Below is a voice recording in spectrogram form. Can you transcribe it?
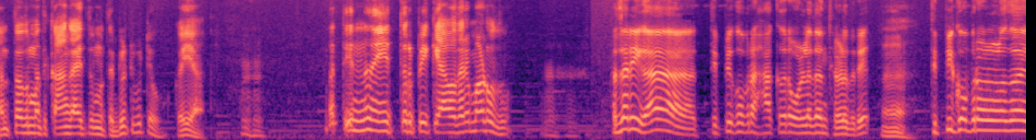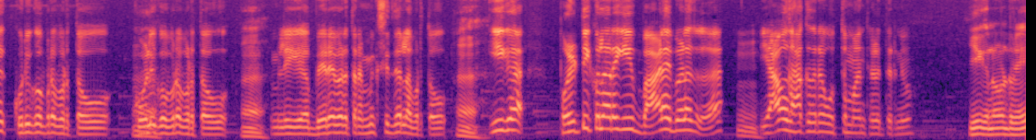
ಅಂಥದ್ದು ಮತ್ತೆ ಕಾಂಗಾಯ್ತು ಮತ್ತೆ ಬಿಟ್ಟು ಬಿಟ್ಟೆವು ಕೈಯ. ಮತ್ತು ಇನ್ನು ಇತರ ಪೀಕ್ ಯಾವುದಾರೆ ಮಾಡೋದು. ಅಜರ್ ಈಗ ತಿಪ್ಪಿ ಗೊಬ್ಬರ ಹಾಕಿದ್ರೆ ಒಳ್ಳೇದಂತ ಹೇಳಿದ್ರಿ. ತಿಪ್ಪಿ ಗೊಬ್ಬರ ಒಳಗ ಕುರಿ ಗೊಬ್ಬರ ಬರ್ತಾವು ಕೋಳಿ ಗೊಬ್ಬರ ಬರ್ತಾವು ಆಮೇಲೆ ಈಗ ಬೇರೆ ಬೇರೆ ತರ ಮಿಕ್ಸ್ ಇದೆಲ್ಲ ಬರ್ತಾವು. ಈಗ ಪರ್ಟಿಕ್ಯುಲರ್ ಆಗಿ ಬಾಳೆ ಬೆಳೆದ. ಯಾವ್ದು ಹಾಕಿದ್ರೆ ಉತ್ತಮ ಅಂತ ಹೇಳ್ತೀರಿ ನೀವು? ಈಗ ನೋಡ್ರಿ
